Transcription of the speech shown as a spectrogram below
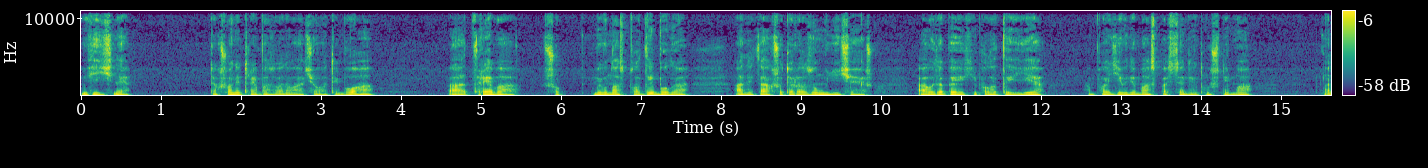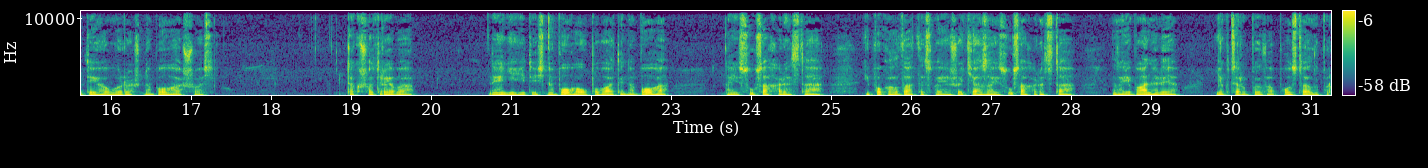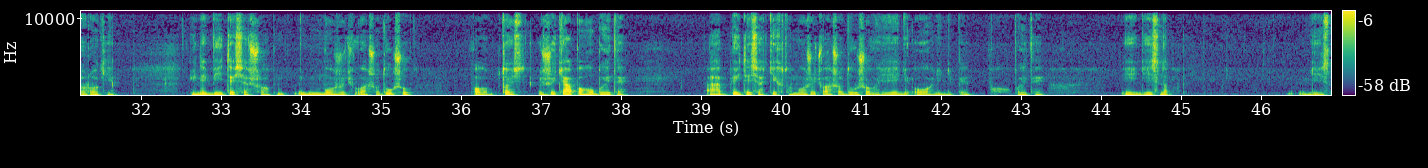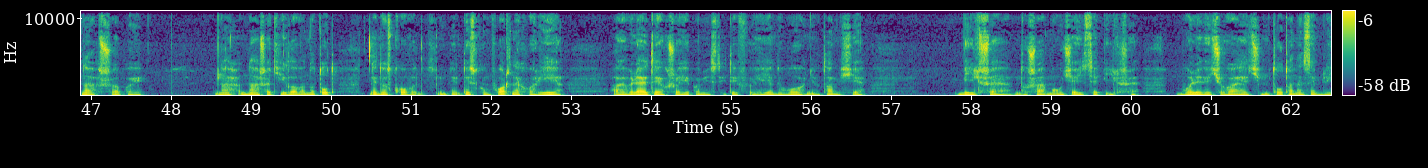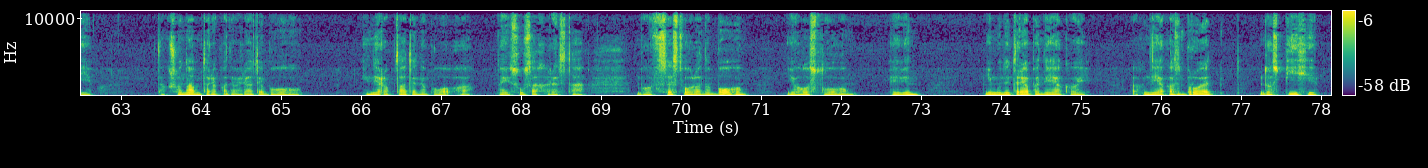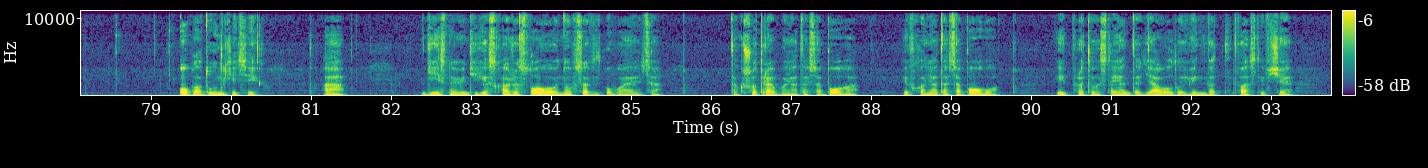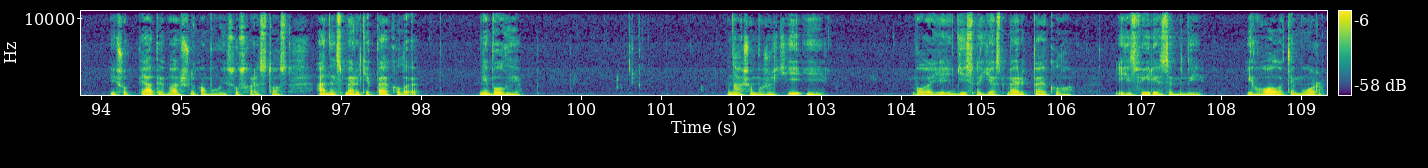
вічне. Так що не треба звинувачувати Бога, а треба, щоб ми у нас плоди були, а не так, що ти розумнічаєш, а у тебе які плоди є, а плодів нема, спасених душ нема, а ти говориш на Бога щось. Так що треба не надіятись на Бога, уповати на Бога, на Ісуса Христа і покладати своє життя за Ісуса Христа, за Євангелія, як це робили апостоли, пророки. І не бійтеся, що можуть вашу душу, тобто життя погубити, а бійтеся тих, хто можуть вашу душу в гієні огняні пи- погубити. І дійсно, дійсно, щоб наше тіло, воно тут не дискомфортне, хворіє. А уявляєте, якщо її помістити в гієну вогню, там ще більше душа мучається, більше болі відчуває, чим тут на землі. Так що нам треба довіряти Богу і не роптати на Бога, на Ісуса Христа, бо все створено Богом, Його Словом. І Він, йому не треба ніякої, ніяка зброя, доспіхи, обладунки ці, а дійсно він тільки скаже слово, воно все відбувається. Так що треба боятися Бога і вклонятися Богу, і протистояти дьяволу, і він від вас тече. І щоб п'ятим вершником був Ісус Христос, а не смерті пекли не були в нашому житті, і бо дійсно є смерть, пекло, і звірі земні, і голод, і мор,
